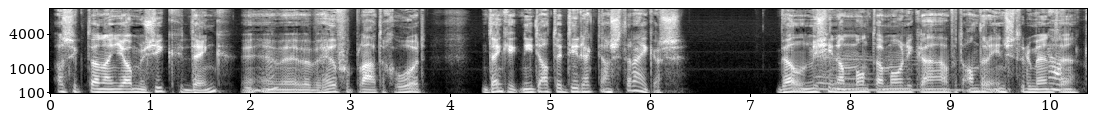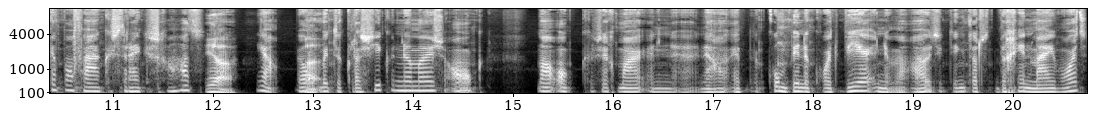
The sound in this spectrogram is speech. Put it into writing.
als ik dan aan jouw muziek denk, hè, en we, we hebben heel veel platen gehoord, denk ik niet altijd direct aan strijkers. Wel misschien aan mondharmonica of wat andere instrumenten. Nou, ik heb wel vaker strijkers gehad. ja, Ja, wel met de klassieke nummers ook. Maar ook, zeg maar, een, eh, nou, het komt binnenkort weer een nummer uit. Ik denk dat het begin mei wordt.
